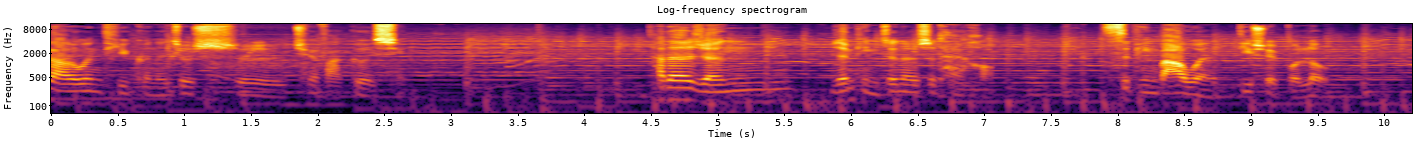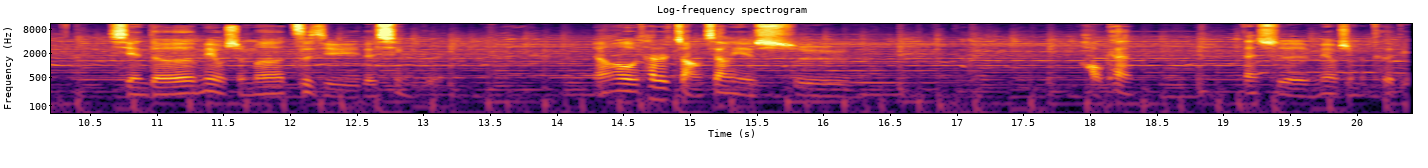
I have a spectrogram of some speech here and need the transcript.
大的问题可能就是缺乏个性。他的人人品真的是太好，四平八稳，滴水不漏，显得没有什么自己的性格。然后他的长相也是好看，但是没有什么特点，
